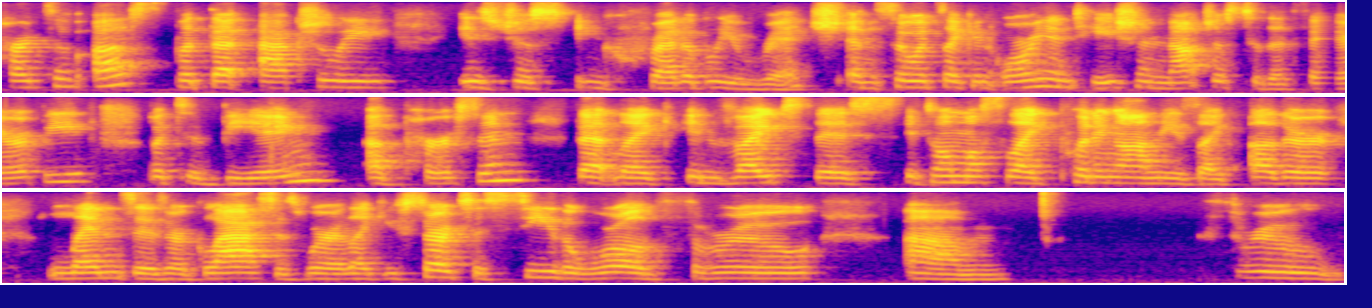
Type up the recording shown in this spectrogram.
parts of us, but that actually is just incredibly rich. And so it's like an orientation, not just to the therapy, but to being a person that like invites this. It's almost like putting on these like other lenses or glasses where like you start to see the world through, um, through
